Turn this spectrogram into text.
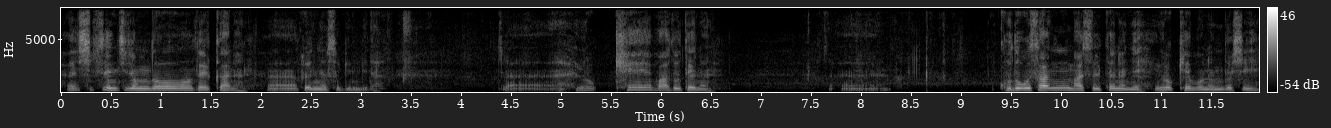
한 10cm 정도 될까 하는 아, 그런 녀석입니다. 자, 이렇게 봐도 되는 아, 구도상 봤을 때는 예, 이렇게 보는 것이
